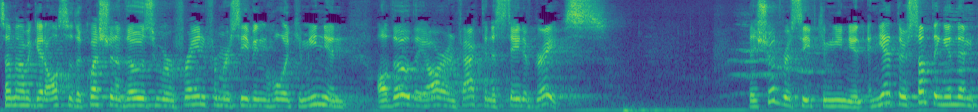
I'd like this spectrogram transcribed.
Somehow we get also the question of those who refrain from receiving Holy Communion, although they are, in fact, in a state of grace. They should receive communion, and yet there's something in them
